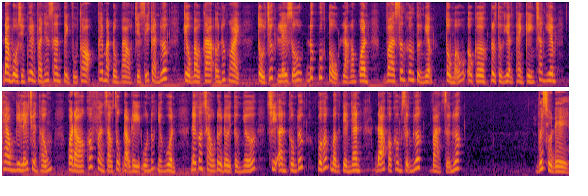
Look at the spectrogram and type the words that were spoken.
Đảng bộ chính quyền và nhân dân tỉnh Phú Thọ thay mặt đồng bào chiến sĩ cả nước kiều bào ta ở nước ngoài tổ chức lễ dỗ Đức Quốc Tổ Lạc Long Quân và sân hương tưởng niệm Tổ mẫu Âu Cơ được thực hiện thành kính trang nghiêm theo nghi lễ truyền thống, qua đó góp phần giáo dục đạo lý uống nước nhớ nguồn để con cháu đời đời tưởng nhớ, tri ân công đức của các bậc tiền nhân đã có công dựng nước và giữ nước. Với chủ đề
